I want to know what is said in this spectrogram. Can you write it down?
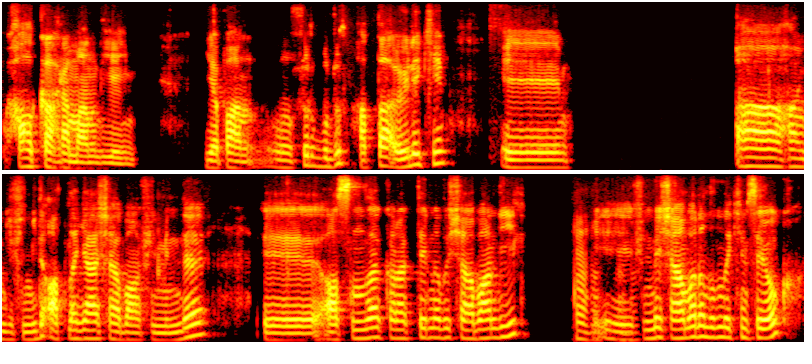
halk kahramanı diyeyim yapan unsur budur. Hatta öyle ki e, aa, hangi filmiydi? Atla Gel Şaban filminde e, aslında karakterin adı Şaban değil. E, filmde Şaban adında kimse yok.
